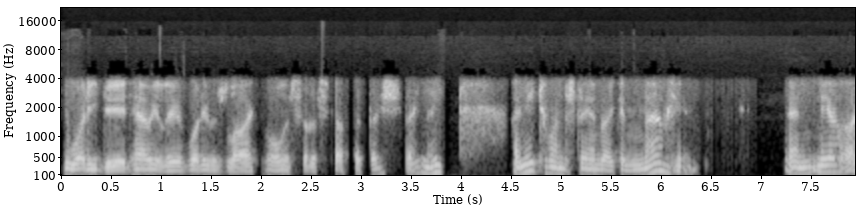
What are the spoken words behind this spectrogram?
what he did, how he lived, what he was like, all this sort of stuff. But they they need they need to understand they can know him. And Neil, I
